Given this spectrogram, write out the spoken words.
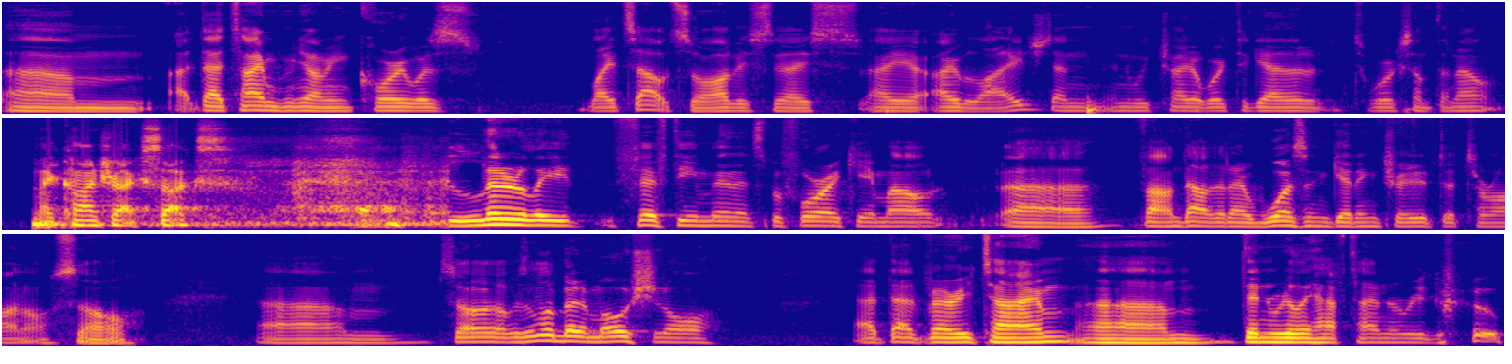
Uh, um, at that time, you know, I mean, Corey was lights out, so obviously I obliged, and, and we tried to work together to work something out. My contract sucks. Literally 15 minutes before I came out, uh, found out that I wasn't getting traded to Toronto. So, um, so it was a little bit emotional at that very time. Um, didn't really have time to regroup.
